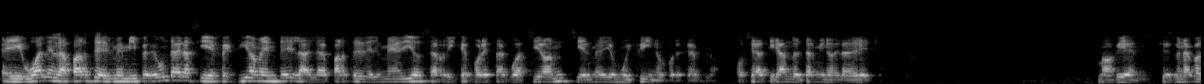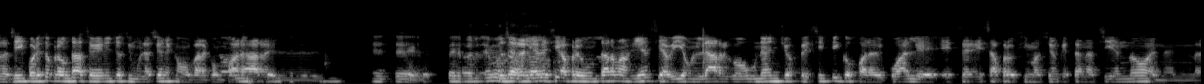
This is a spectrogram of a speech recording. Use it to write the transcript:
E igual en la parte del mi pregunta era si efectivamente la, parte del medio se rige por esta ecuación si el medio es muy fino, por ejemplo. O sea, tirando el término de la derecha. Más bien, si es una cosa así. Por eso preguntaba si habían hecho simulaciones como para comparar el... Este, pero Entonces, en realidad les iba a preguntar más bien si había un largo, un ancho específico para el cual eh, esa aproximación que están haciendo en, la,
